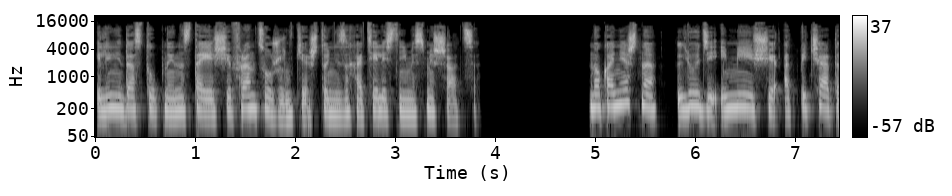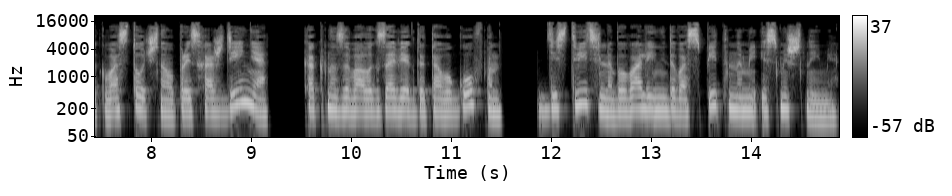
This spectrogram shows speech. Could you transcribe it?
или недоступные настоящие француженки, что не захотели с ними смешаться. Но, конечно, люди, имеющие отпечаток восточного происхождения, как называл их за век до того Гофман, действительно бывали недовоспитанными и смешными.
